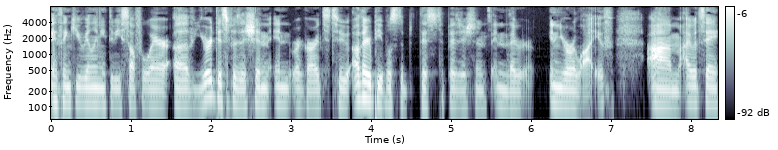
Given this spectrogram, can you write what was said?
I think you really need to be self aware of your disposition in regards to other people's dispositions in their in your life. Um, I would say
